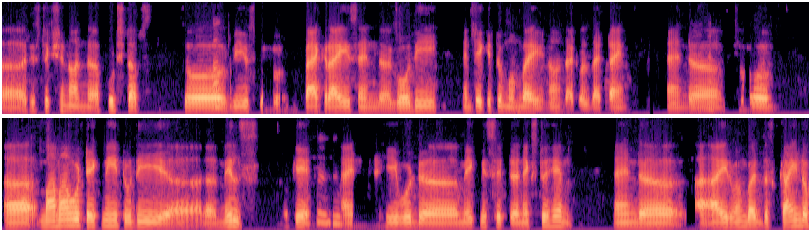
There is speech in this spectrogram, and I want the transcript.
uh, restriction on uh, foodstuffs. So Okay. we used to pack rice and uh, godi and take it to Mumbai. You know, that was that time. And uh, so uh, Mama would take me to the uh, mills. Okay, Mhm. and he would uh, make me sit uh, next to him and uh, I remember this kind of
